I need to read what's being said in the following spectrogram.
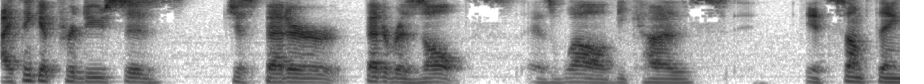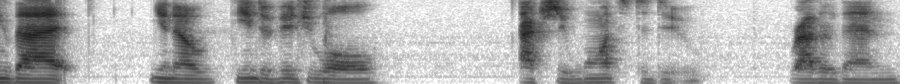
I think it produces just better better results as well because it's something that you know the individual actually wants to do rather than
